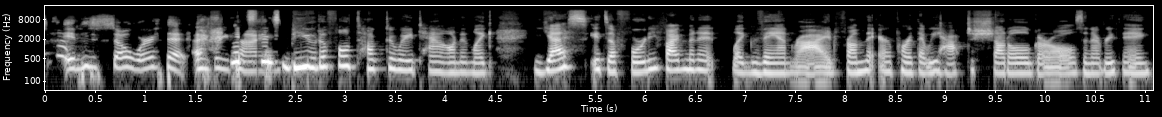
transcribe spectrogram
it is so worth it every time. It's this beautiful tucked away town. And like, yes, it's a 45 minute like van ride from the airport that we have to shuttle girls and everything.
